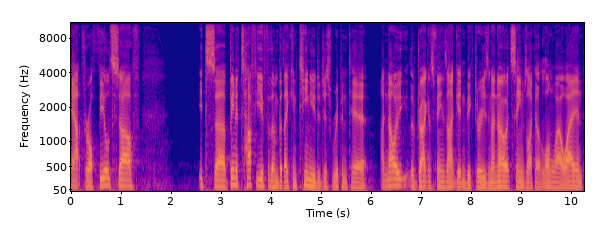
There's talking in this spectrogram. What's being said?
out for off-field stuff. It's uh, been a tough year for them, but they continue to just rip and tear. I know the Dragons fans aren't getting victories, and I know it seems like a long way away. And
